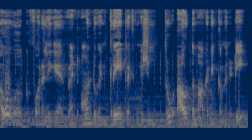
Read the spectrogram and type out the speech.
Our work for Religare went on to win great recognition throughout the marketing community,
